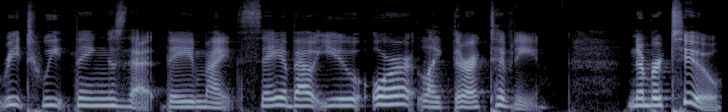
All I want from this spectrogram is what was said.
retweet things that they might say about you, or like their activity. Number two,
